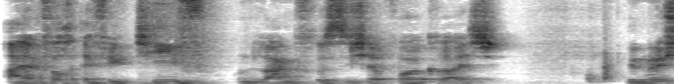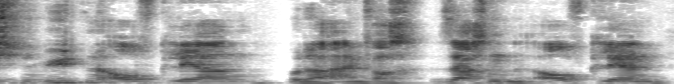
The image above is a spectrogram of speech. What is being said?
Einfach, effektiv und langfristig erfolgreich. Wir möchten Mythen aufklären oder einfach Sachen aufklären,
